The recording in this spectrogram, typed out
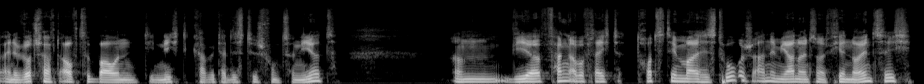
eine Wirtschaft aufzubauen, die nicht kapitalistisch funktioniert. Ähm, wir fangen aber vielleicht trotzdem mal historisch an. Im Jahr 1994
